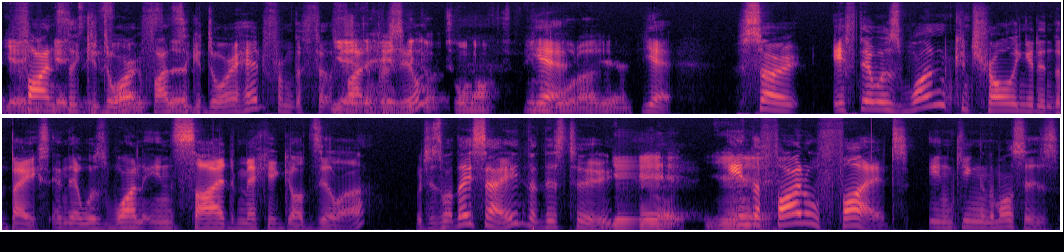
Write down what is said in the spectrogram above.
yeah. finds the gets- Ghidorah finds, the, the Ghidorah head from the f- yeah, fight the in head Brazil. got torn off in Yeah. the water. Yeah, Yeah. So if there was one controlling it in the base and there was one inside Mecha Godzilla, which is what they say that there's two, yeah, yeah. in the final fight in King of the Monsters,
